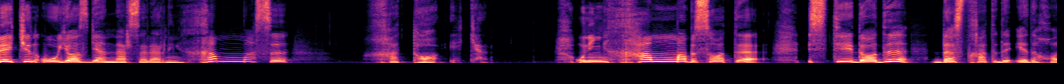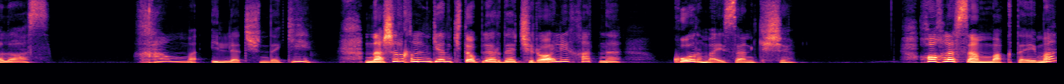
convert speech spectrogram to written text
Lekin u yozgan narsalarning hammasi xato ekan. Uning hamma bisoti iste'dodi dastxatida edi xolos. Hamma illat shundaki nashr qilingan kitoblarda chiroyli xatni ko'rmaysan kishi. Xohlasam maqtayman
